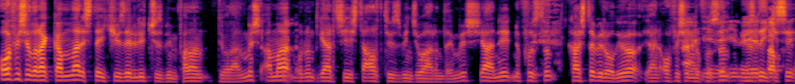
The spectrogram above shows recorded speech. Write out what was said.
Official rakamlar işte 250-300 bin falan diyorlarmış ama hı. bunun gerçeği işte 600 bin civarındaymış. Yani nüfusun kaçta bir oluyor? Yani official Ha, nüfusun yine, yine yüzde ikisi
